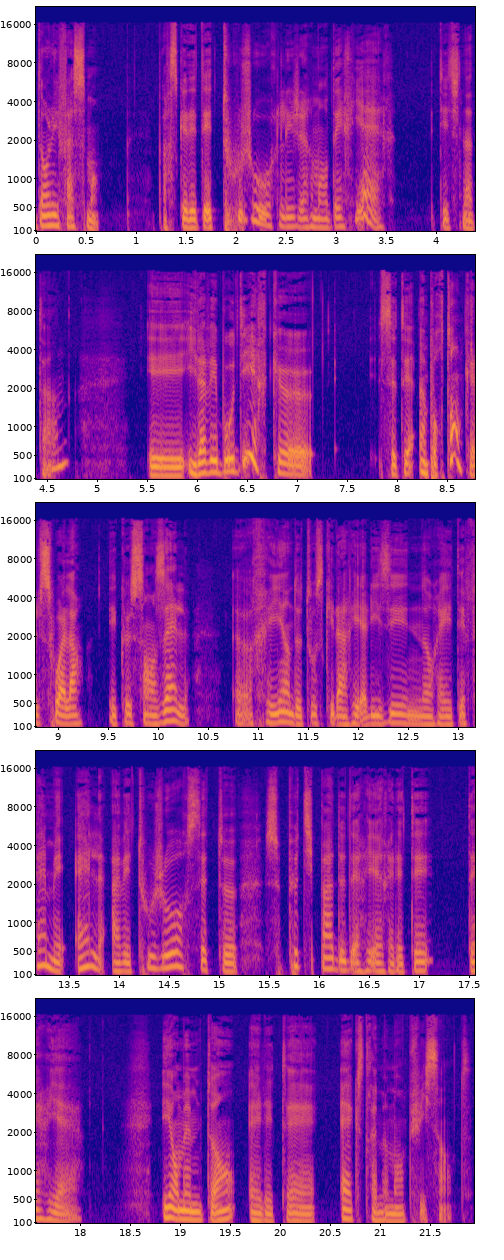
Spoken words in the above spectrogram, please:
dans l'effacement, parce qu'elle était toujours légèrement derrière Thich Et il avait beau dire que c'était important qu'elle soit là et que sans elle, euh, rien de tout ce qu'il a réalisé n'aurait été fait, mais elle avait toujours euh, ce petit pas de derrière, elle était derrière. Et en même temps, elle était extrêmement puissante.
